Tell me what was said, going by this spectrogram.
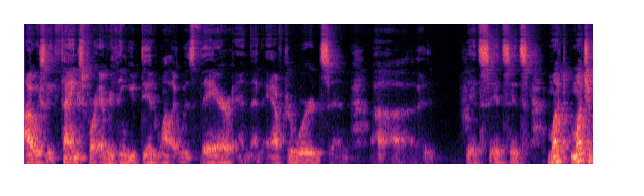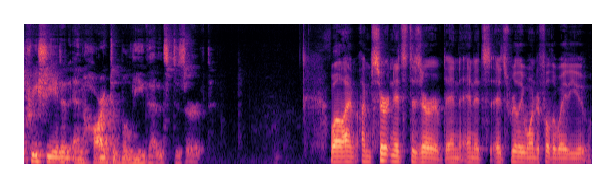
obviously, thanks for everything you did while I was there, and then afterwards, and uh, it's it's it's much much appreciated and hard to believe that it's deserved. Well, I'm I'm certain it's deserved, and and it's it's really wonderful the way that you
